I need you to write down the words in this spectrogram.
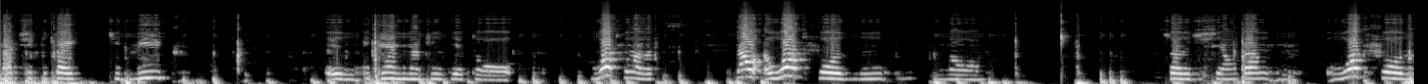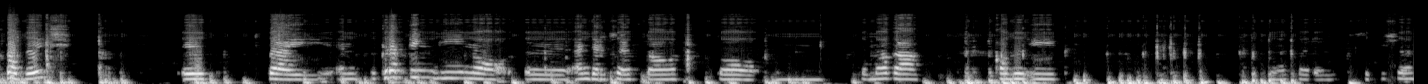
macie tutaj VIP ym, i ten na gildię to łatwo nawet no łatwo z, no sorry, że się tam łatwo zdobyć y, tutaj en- craftingi, no y, Ender Chest to, to mm, pomaga Cobble X ja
